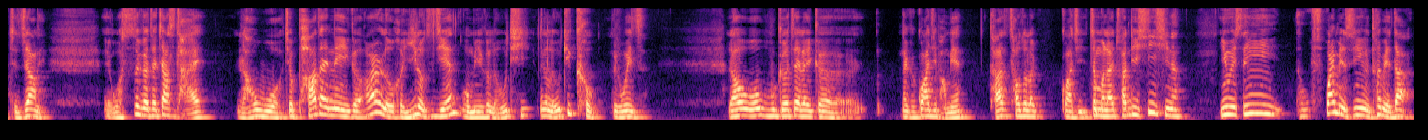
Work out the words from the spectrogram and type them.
就是这样的：，我四个在驾驶台，然后我就趴在那个二楼和一楼之间，我们有个楼梯，那个楼梯口那个位置，然后我五哥在那个那个挂机旁边，他操作了挂机，怎么来传递信息呢？因为声音外面的声音特别大，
